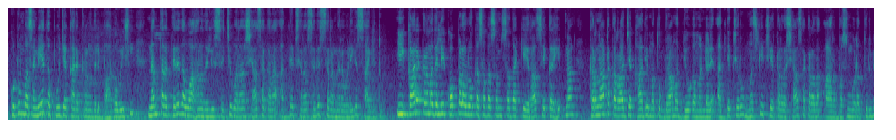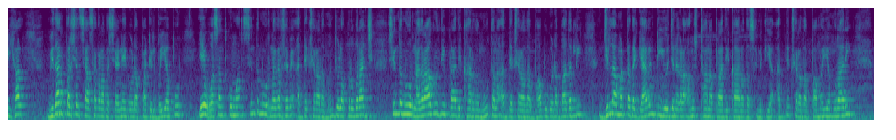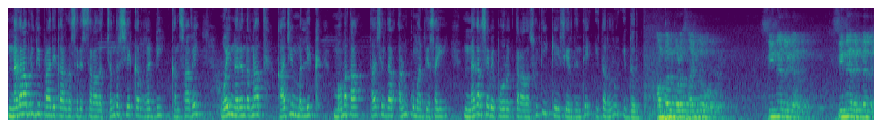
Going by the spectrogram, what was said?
ಕುಟುಂಬ ಸಮೇತ ಪೂಜೆ ಕಾರ್ಯಕ್ರಮದಲ್ಲಿ ಭಾಗವಹಿಸಿ ನಂತರ ತೆರೆದ ವಾಹನದಲ್ಲಿ ಸಚಿವರ, ಶಾಸಕರ, ಅಧ್ಯಕ್ಷರ, ಸದಸ್ಯರ ಮೆರವಣಿಗೆ ಸಾಗಿತು. ಈ ಕಾರ್ಯಕ್ರಮದಲ್ಲಿ ಕೊಪ್ಪಳ ಲೋಕಸಭಾ ಸಂಸದ ಕೆ. ರಾಜಶೇಖರ್ ಹಿಟ್ನಾಳ್ ಕರ್ನಾಟಕ ರಾಜ್ಯ ಖಾದಿ ಮತ್ತು ಗ್ರಾಮೋದ್ಯೋಗ ಮಂಡಳಿ ಅಧ್ಯಕ್ಷರು ಮಸ್ಕಿ ಕ್ಷೇತ್ರದ ಶಾಸಕರಾದ ಆರ್ ಬಸನಗೌಡ ತುರ್ವಿಹಾಳ್ ವಿಧಾನ ಪರಿಷತ್ ಶಾಸಕರಾದ ಶರಣೇಗೌಡ ಪಾಟೀಲ್ ಬಯ್ಯಾಪುರ್ ಎ ವಸಂತ್ ಕುಮಾರ್, ಸಿಂಧನೂರು ನಗರಸಭೆ ಅಧ್ಯಕ್ಷರಾದ ಮಂಜುಳಾ ಪ್ರಭುರಾಜ್, ಸಿಂಧನೂರು ನಗರಾಭಿವೃದ್ಧಿ ಪ್ರಾಧಿಕಾರದ ನೂತನ ಅಧ್ಯಕ್ಷರಾದ ಬಾಬುಗೌಡ ಬಾದರ್ಲಿ, ಜಿಲ್ಲಾ ಮಟ್ಟದ ಗ್ಯಾರಂಟಿ ಯೋಜನೆಗಳ ಅನುಷ್ಠಾನ ಪ್ರಾಧಿಕಾರದ ಸಮಿತಿಯ ಅಧ್ಯಕ್ಷರಾದ ಪಾಮಯ್ಯ ಮುರಾರಿ, ನಗರಾಭಿವೃದ್ಧಿ ಪ್ರಾಧಿಕಾರದ ಸದಸ್ಯರಾದ ಚಂದ್ರಶೇಖರ್ ರೆಡ್ಡಿ ಕನ್ಸಾವೆ ವೈ ನರೇಂದ್ರನಾಥ್, ಕಾಜಿ ಮಲ್ಲಿಕ್, ಮಮತಾ ತಹಸೀಲ್ದಾರ್ ಅರುಣ್ ಕುಮಾರ್ ದೇಸಾಯಿ ನಗರಸಭೆ ಪೌರಾಯುಕ್ತರಾದ ಶ್ರುತಿ ಕೆ ಸೇರಿದಂತೆ ಇತರರು ಇದ್ದರು. ಹಂಪನಗೌಡ ಸಾಹೇಬರು senior leader senior M L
